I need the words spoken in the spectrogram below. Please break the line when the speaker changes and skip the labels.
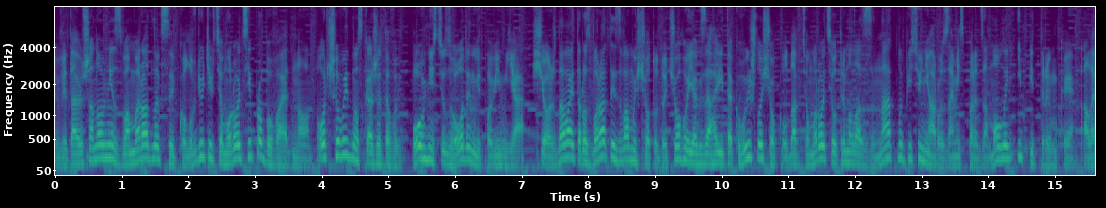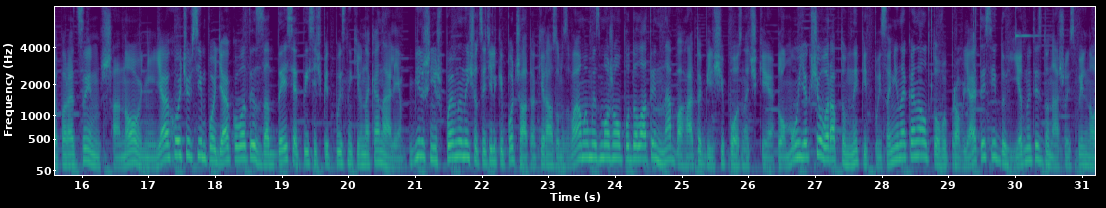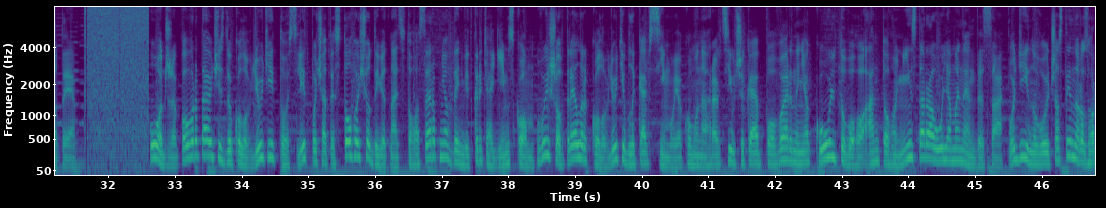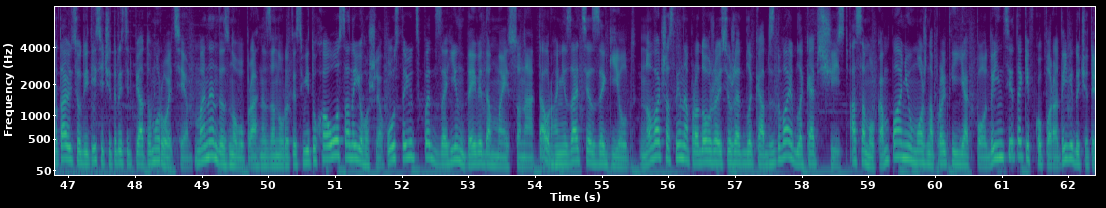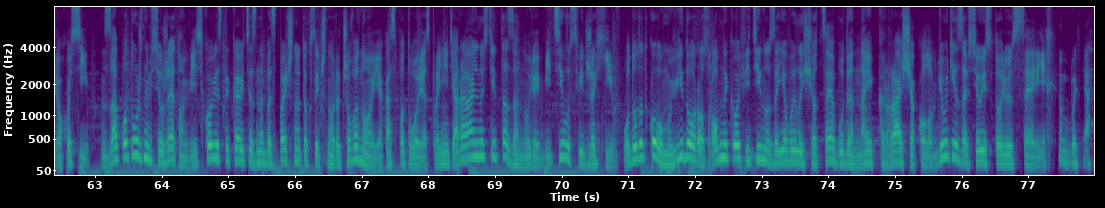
Вітаю, шановні! З вами Радлекс, і Call of Duty в цьому році пробиває дно. Очевидно, скажете ви. Повністю згоден, відповім я. Що ж, давайте розбиратись з вами, що тут до чого, як взагалі так вийшло, що колда в цьому році отримала знатну пісюняру замість передзамовлень і підтримки. Але перед цим, шановні, я хочу всім подякувати за 10 тисяч підписників на каналі. Більш ніж впевнений, що це тільки початок, і разом з вами ми зможемо подолати набагато більші позначки. Тому, якщо ви раптом не підписані на канал, то виправляйтесь і доєднуйтесь до нашої спільноти. Отже, повертаючись до Call of Duty, то слід почати з того, що 19 серпня, в день відкриття Gamescom, вийшов трейлер Call of Duty Black Ops 7, у якому на гравців чекає повернення культового антагоніста Рауля Менендеса. Події нової частини розгортаються у 2035 році. Менендес знову прагне занурити світ у хаос, а на його шляху стають спецзагін Девіда Мейсона та організація The Guild. Нова частина продовжує сюжет Black Ops 2 і Black Ops 6, а саму кампанію можна пройти як поодинці, так і в кооперативі до чотирьох осіб. За потужним сюжетом військові стикаються з небезпечною токсичною речовиною, яка спотворює сприйняття реальності та занурює бійців у світ жахів. У додатковому відео розробники офіційно заявили, що це буде найкраща Call of Duty за всю історію серії. Бля.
